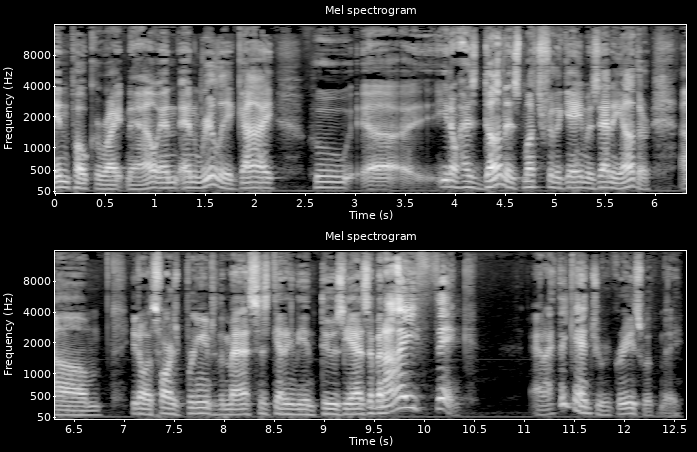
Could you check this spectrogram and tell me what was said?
in poker right now, and and really a guy who uh, you know has done as much for the game as any other. Um, you know, as far as bringing to the masses, getting the enthusiasm, and I think, and I think Andrew agrees with me.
